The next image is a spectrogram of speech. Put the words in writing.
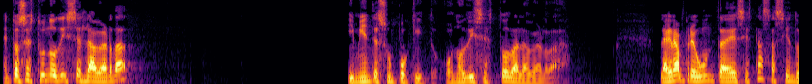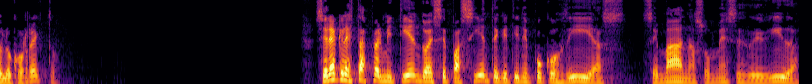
Entonces tú no dices la verdad y mientes un poquito o no dices toda la verdad. La gran pregunta es, ¿estás haciendo lo correcto? ¿Será que le estás permitiendo a ese paciente que tiene pocos días, semanas o meses de vida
